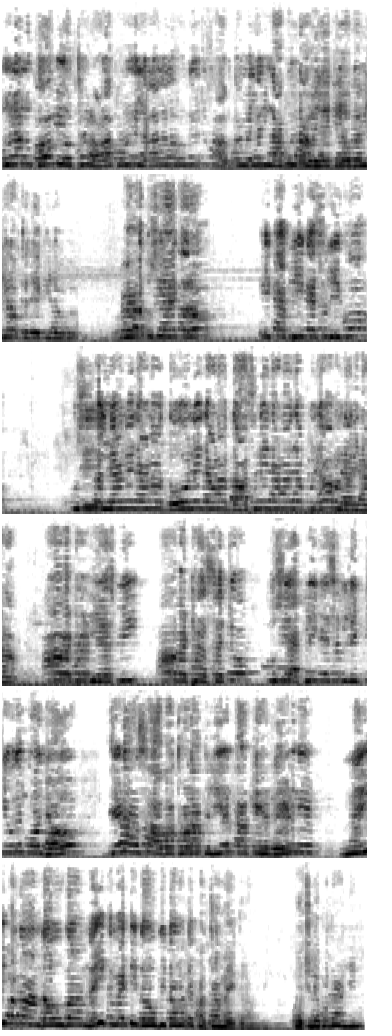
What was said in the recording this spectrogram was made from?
ਉਹਨਾਂ ਨੂੰ ਕਹੋ ਵੀ ਉੱਥੇ ਰੌਲਾ ਪਾਉਣਗੇ ਲਾਲਾ ਲਾਲਾ ਹੋਗੇ ਤੇ ਹਿਸਾਬ ਤਾਂ ਮਿਲਣਾ ਨਹੀਂ, ਨਾ ਕੋਈ ਢਾਵੇ ਲੈ ਕੇ ਆਊਗਾ ਵੀ ਜਿਹੜਾ ਉੱਥੇ ਦੇਖੀ ਜਾਊਗਾ। ਮੈਂ ਕਿਹਾ, ਤੁਸੀਂ ਐ ਕਰੋ, ਇੱਕ ਐਪਲੀਕੇਸ਼ਨ ਲਿਖੋ। ਤੁਸੀਂ ਇਕੱਲਿਆਂ ਨੇ ਜਾਣਾ, ਦੋ ਨੇ ਜਾਣਾ 10 ਨੇ ਜਾਣਾ ਜਾਂ 50 ਬੰਦਿਆਂ ਨੇ ਜਾਣਾ। ਆ ਬੈਠਾ ਡੀਐਸਪੀ ਆ ਬੈਠਾ ਐਸਐਚਓ ਤੁਸੀਂ ਐਪਲੀਕੇਸ਼ਨ ਲਿਖ ਕੇ ਉਹਦੇ ਕੋਲ ਜਾਓ। ਜਿਹੜਾ ਹਿਸਾਬ ਆ ਤੁਹਾਡਾ ਕਲੀਅਰ ਕਰਕੇ ਇਹ ਦੇਣਗੇ। ਨਹੀਂ ਪ੍ਰਧਾਨ ਦਊਗਾ, ਨਹੀਂ ਕਮੇਟੀ ਦਊਗੀ ਤਾਂ ਉਹਨਾਂ ਤੇ ਪਰਚਾ ਮੈਂ ਕਰਾਉਂਗੀ ਪੁੱਛ ਲਿਓ ਪ੍ਰਧਾਨ ਜੀ ਨੂੰ।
